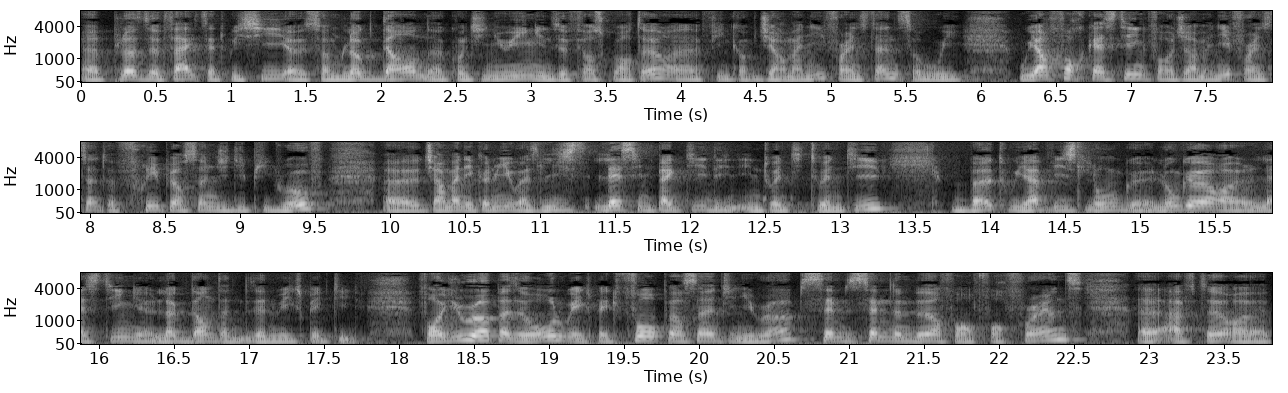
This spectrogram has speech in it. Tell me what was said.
uh, plus the fact that we see uh, some lockdown uh, continuing in the first quarter. think of Germany, for instance. So we, we are forecasting for Germany, for instance, a 3% GDP growth. Uh, German economy was less, less impacted in, in 2020, but we have this long, longer lasting lockdown than, than we expected. For Europe as a whole, we expect 4% in Europe, same, same number for, for France after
